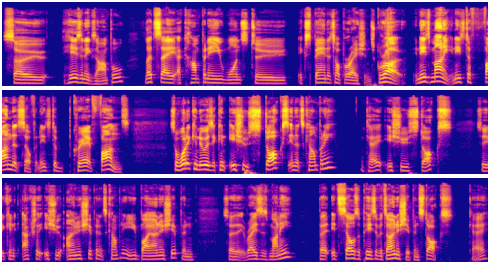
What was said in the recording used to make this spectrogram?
So here's an example. Let's say a company wants to expand its operations, grow. It needs money. It needs to fund itself. It needs to create funds. So what it can do is it can issue stocks in its company. Okay, issue stocks. So you can actually issue ownership in its company. You buy ownership, and so it raises money, but it sells a piece of its ownership in stocks. Okay,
